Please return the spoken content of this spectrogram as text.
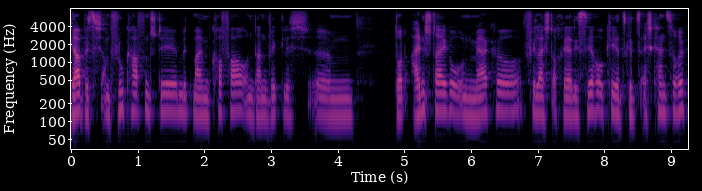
ja, bis ich am Flughafen stehe mit meinem Koffer und dann wirklich ähm, dort einsteige und merke, vielleicht auch realisiere, okay, jetzt gibt es echt kein Zurück.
